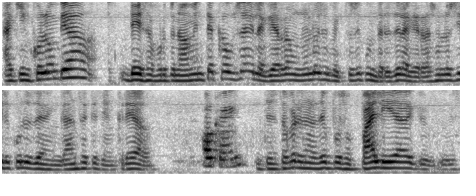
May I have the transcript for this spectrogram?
Aquí en Colombia, desafortunadamente a causa de la guerra, uno de los efectos secundarios de la guerra son los círculos de venganza que se han creado. Ok. Entonces esta persona se puso pálida, el,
